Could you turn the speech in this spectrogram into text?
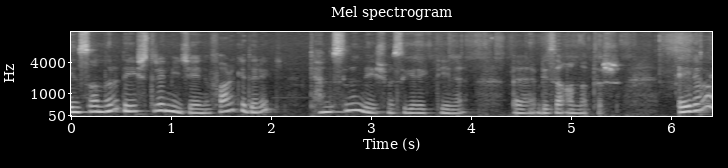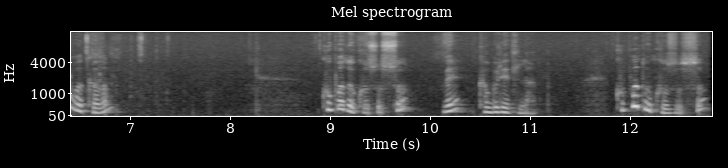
insanları değiştiremeyeceğini fark ederek kendisinin değişmesi gerektiğini e, bize anlatır. Eyleme bakalım. Kupa dokuzusu ve kabul edilen. Kupa dokuzusu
